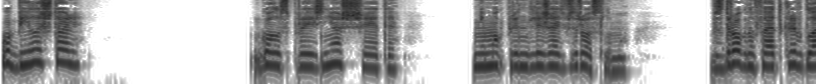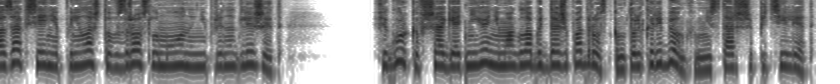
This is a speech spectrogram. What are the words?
Убила, что ли?» Голос, произнесший это, не мог принадлежать взрослому. Вздрогнув и открыв глаза, Ксения поняла, что взрослому он и не принадлежит. Фигурка в шаге от нее не могла быть даже подростком, только ребенком, не старше пяти лет.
